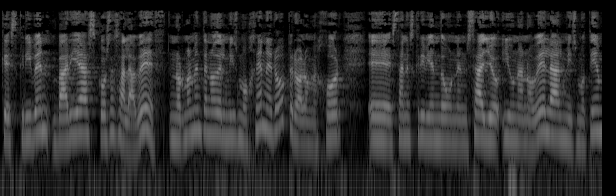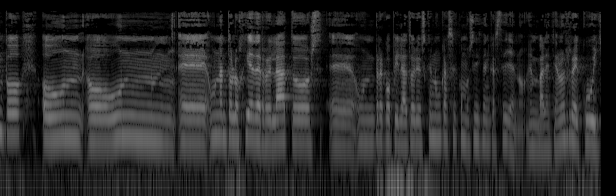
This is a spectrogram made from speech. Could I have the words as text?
que escriben varias cosas a la vez. Normalmente no del mismo género, pero a lo mejor eh, están escribiendo un ensayo y una novela al mismo tiempo, o, un, o un, eh, una antología de relatos, eh, un recopilatorio, es que nunca sé cómo se dice en castellano. En valenciano es recull,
